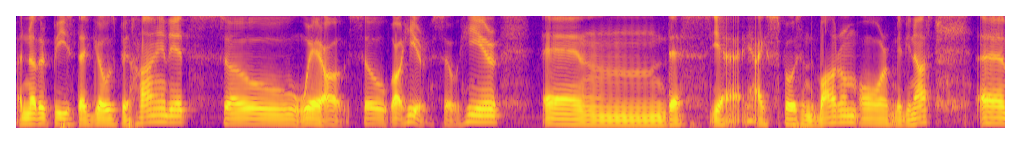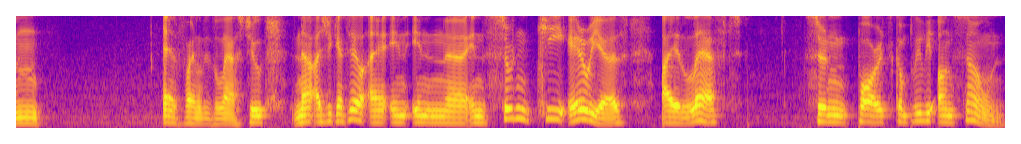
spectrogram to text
another piece that goes behind it so where oh, so oh, here so here and this yeah I suppose in the bottom or maybe not. Um, and finally the last two now as you can tell in in uh, in certain key areas I left certain parts completely unsewn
